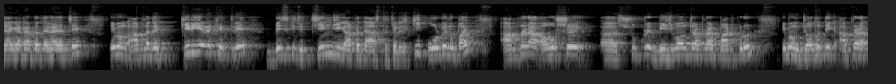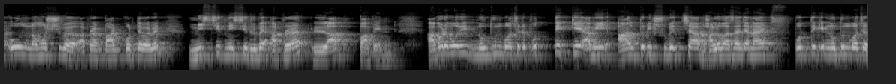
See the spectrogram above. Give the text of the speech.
জায়গাটা আপনার দেখা যাচ্ছে এবং আপনাদের কেরিয়ারের ক্ষেত্রে বেশ কিছু চেঞ্জিং আপনাদের আসতে চলেছে। কি করবেন উপায়? আপনারা অবশ্যই শুক্রের বীজ মন্ত্র আপনারা পাঠ করুন এবং যতদিক আপনারা ওম নম শিবায় আপনারা পাঠ করতে পারবেন, নিশ্চিত নিশ্চিত রূপে আপনারা লাভ পাবেন। আবারও বলি, নতুন বছরে প্রত্যেককে আমি আন্তরিক শুভেচ্ছা, ভালোবাসা জানাই। প্রত্যেকের নতুন বছর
